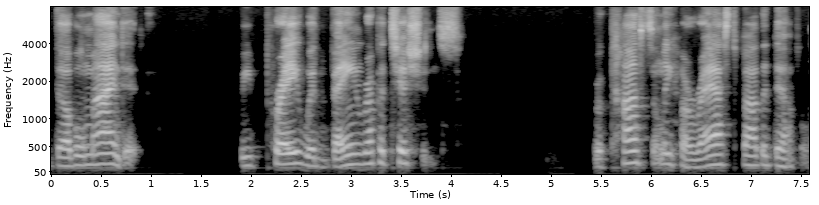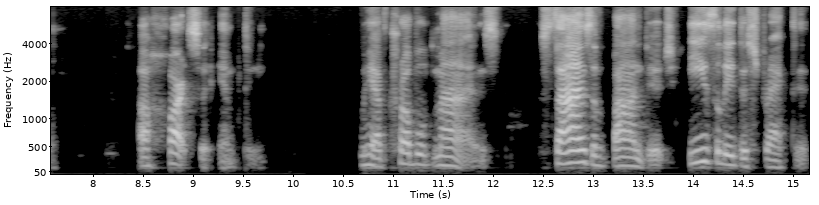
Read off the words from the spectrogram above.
double minded. We pray with vain repetitions. We're constantly harassed by the devil. Our hearts are empty. We have troubled minds, signs of bondage, easily distracted.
